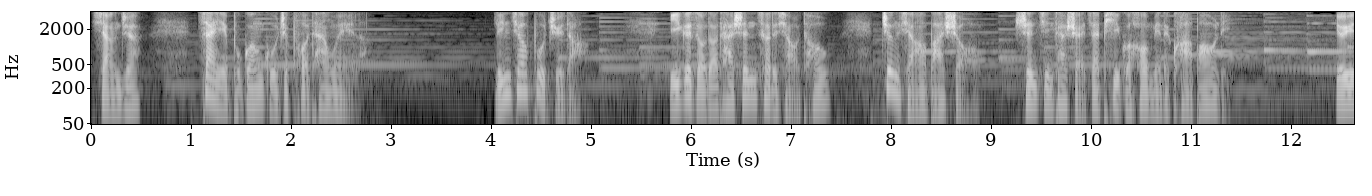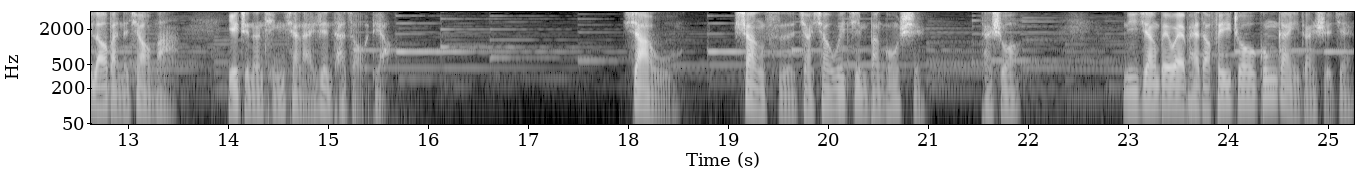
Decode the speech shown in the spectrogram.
想着。再也不光顾这破摊位了。林娇不知道，一个走到他身侧的小偷，正想要把手伸进他甩在屁股后面的挎包里。由于老板的叫骂，也只能停下来任他走掉。下午，上司叫肖威进办公室，他说：“你将被外派到非洲公干一段时间。”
